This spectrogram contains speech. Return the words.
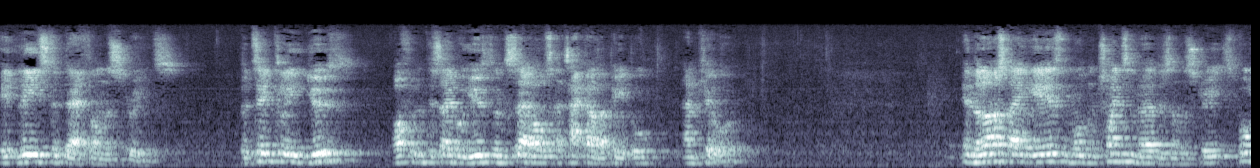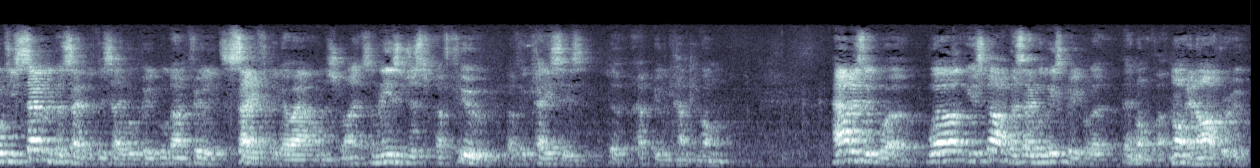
it leads to death on the streets. Particularly youth, often disabled youth themselves, attack other people and kill them. In the last eight years, more than 20 murders on the streets. 47% of disabled people don't feel it's safe to go out on the streets, and these are just a few of the cases that have been coming on. How does it work? Well, you start by saying, well, these people, are, they're not, not in our group,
